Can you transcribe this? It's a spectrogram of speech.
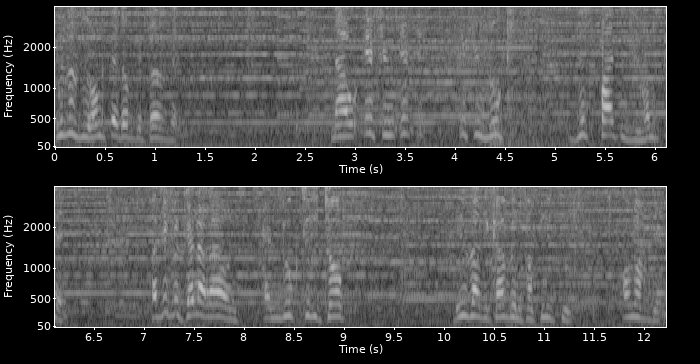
This is the homestead of the president. Now, if you if, if you look, this part is the homestead. But if you turn around and look to the top, these are the government facilities, all of them.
